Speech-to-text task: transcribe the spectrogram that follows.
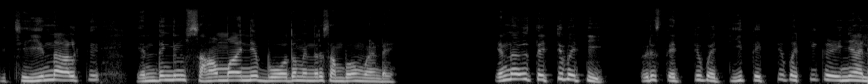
ഇത് ചെയ്യുന്ന ആൾക്ക് എന്തെങ്കിലും സാമാന്യ ബോധം എന്നൊരു സംഭവം വേണ്ടേ? എന്നാൽ ഒരു തെറ്റ് പറ്റി ഒരു തെറ്റ് പറ്റി തെറ്റ് പറ്റി കഴിഞ്ഞാൽ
